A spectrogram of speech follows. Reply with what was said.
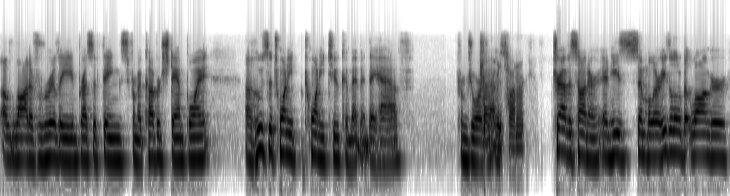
a lot of really impressive things from a coverage standpoint. Uh, who's the 2022 commitment they have from Georgia? Travis Hunter. Travis Hunter, and he's similar. He's a little bit longer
